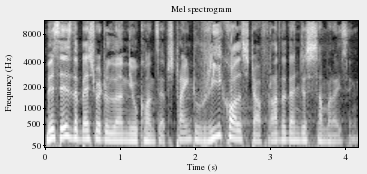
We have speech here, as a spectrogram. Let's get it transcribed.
This is the best way to learn new concepts, trying to recall stuff rather than just summarizing.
